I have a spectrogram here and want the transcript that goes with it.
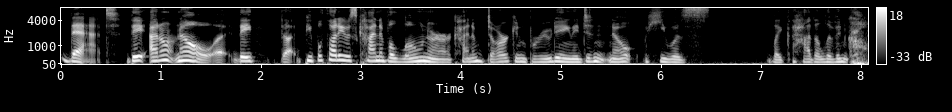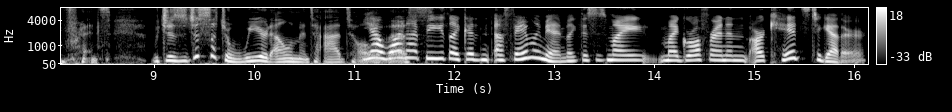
that? they i don't know uh, they th- people thought he was kind of a loner kind of dark and brooding they didn't know he was like had a live-in girlfriend which is just such a weird element to add to all yeah, why not be like a, a family man? Like, this is my my girlfriend and our kids together.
